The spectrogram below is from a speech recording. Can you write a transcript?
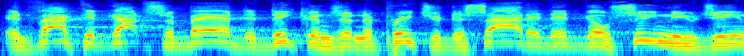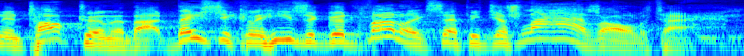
In fact, it got so bad the deacons and the preacher decided they'd go see Eugene and talk to him about it. Basically, he's a good fellow, except he just lies all the time.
